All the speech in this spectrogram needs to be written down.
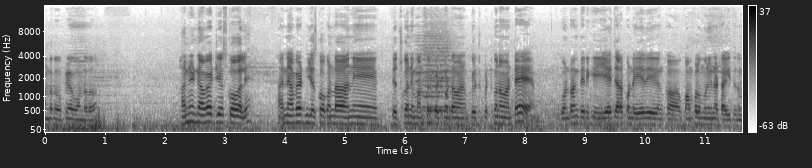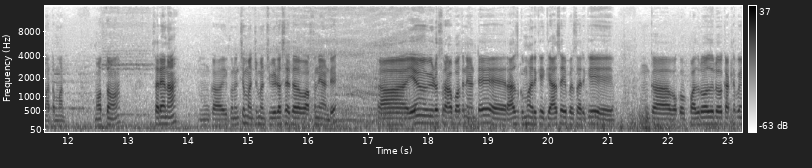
ఉండదు ఉపయోగం ఉండదు. అన్నిటిని అవాయిడ్ చేసుకోవాలి. అన్ని అవాయిడ్ చేసుకోకుండా అన్నీ తెచ్చుకొని మనసులు పెట్టుకుంటాం పెట్టు పెట్టుకున్నామంటే గుండ్రం తిరిగి ఏ జరగకుండా ఏది ఇంకా కొంపలు మునిగినట్టు అవుతుంది అన్నమాట మొత్తం. సరేనా? ఇంకా ఇక నుంచి మంచి మంచి వీడియోస్ అయితే వస్తున్నాయండి. ఏం వీడియోస్ రాబోతున్నాయి అంటే రాజ్ కుమార్కి గ్యాస్ అయిపోయేసరికి ఇంకా ఒక పది రోజులు కట్లపై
